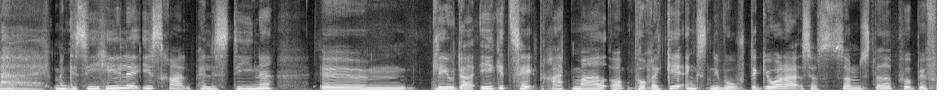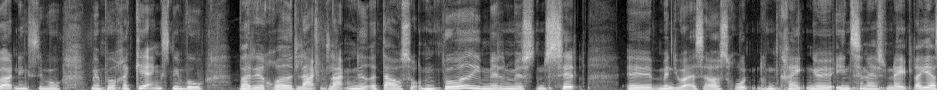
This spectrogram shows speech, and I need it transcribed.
øh, man kan sige, hele Israel-Palæstina øh, blev der ikke talt ret meget om på regeringsniveau. Det gjorde der altså sådan stadig på befolkningsniveau, men på regeringsniveau var det røget langt, langt ned af dagsordenen, både i Mellemøsten selv, øh, men jo altså også rundt omkring øh, internationalt. Og jeg,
